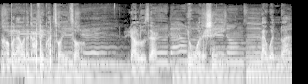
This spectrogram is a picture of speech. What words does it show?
何不来我的咖啡馆坐一坐，让 loser 用我的声音来温暖、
